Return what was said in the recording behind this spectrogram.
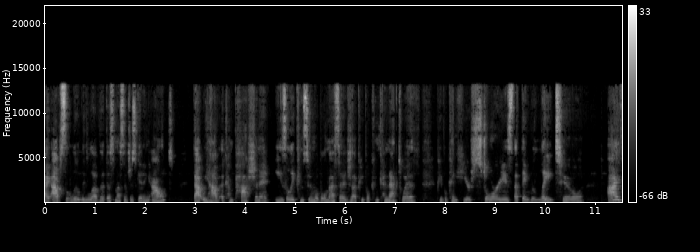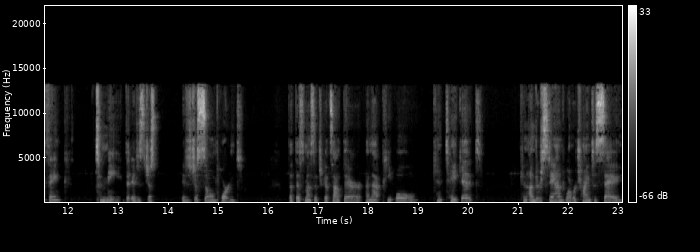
I absolutely love that this message is getting out, that we have a compassionate, easily consumable message that people can connect with, people can hear stories that they relate to. I think to me that it is just it is just so important that this message gets out there and that people can take it, can understand what we're trying to say.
